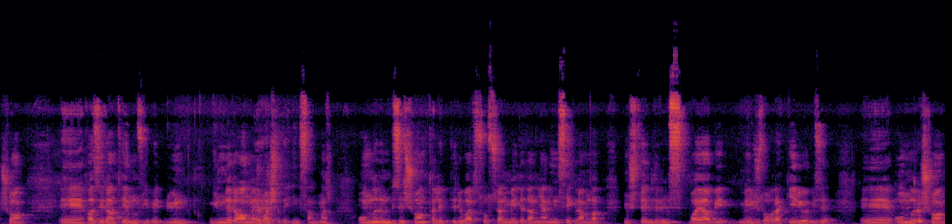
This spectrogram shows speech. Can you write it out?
şu an. Ee, Haziran, Temmuz gibi düğün günleri almaya başladı insanlar. Onların bize şu an talepleri var. Sosyal medyadan yani Instagram'dan müşterilerimiz bayağı bir mevcut olarak geliyor bize. Ee, onlara şu an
